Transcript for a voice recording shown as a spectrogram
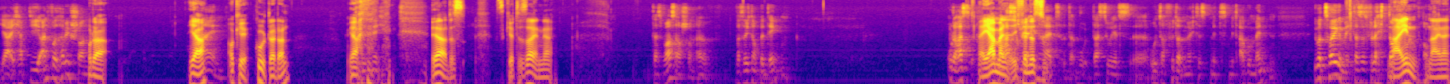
ja, ich habe die Antwort habe ich schon. oder ja, Nein, okay, gut, na dann. Ja, ja, das, das könnte sein, ja. Das war's auch schon. Äh, Was soll ich noch bedenken? Oder hast, Naja, man- hast du ich finde das- Inhalt, dass du jetzt äh, unterfüttern möchtest mit, mit Argumenten? Überzeuge mich, dass es vielleicht doch Nein, nein, nein.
